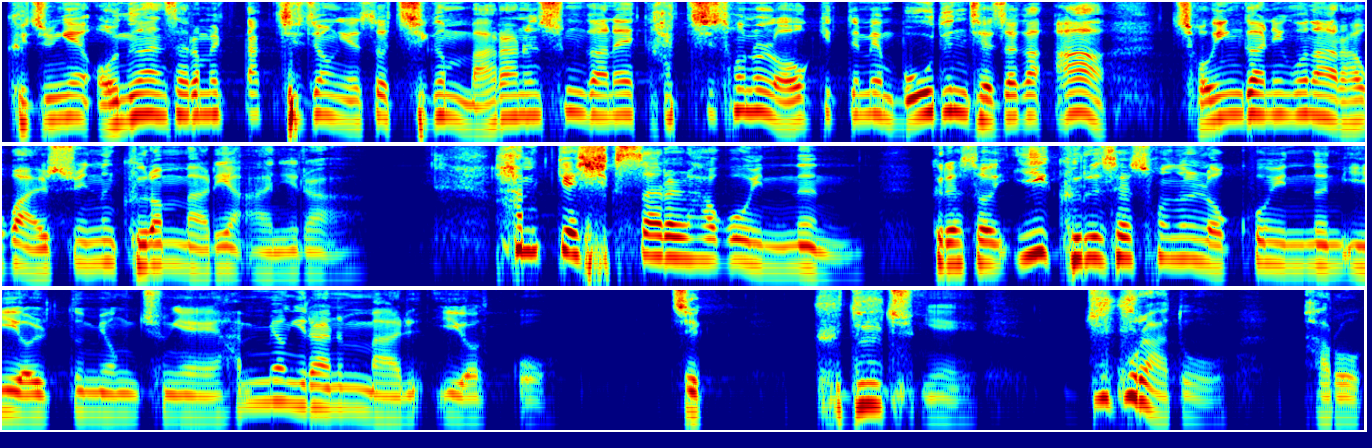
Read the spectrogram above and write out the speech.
그 중에 어느 한 사람을 딱 지정해서 지금 말하는 순간에 같이 손을 넣었기 때문에 모든 제자가 아, 저 인간이구나라고 알 수 있는 그런 말이 아니라 함께 식사를 하고 있는 그래서 이 그릇에 손을 넣고 있는 이 12명 중에 한 명이라는 말이었고 즉 그들 중에 누구라도 바로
